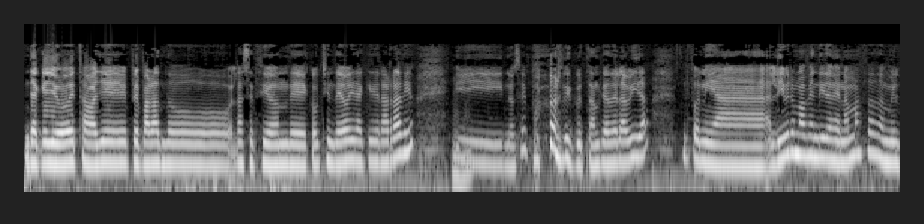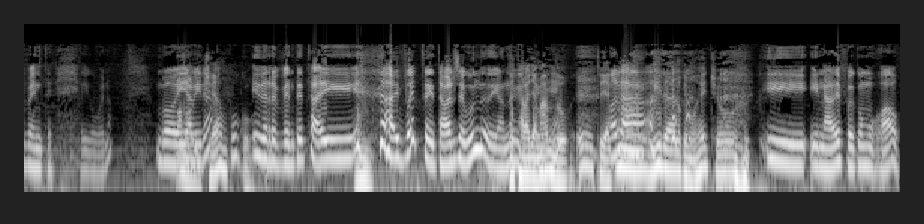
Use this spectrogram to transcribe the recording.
ya que yo estaba ayer preparando la sección de coaching de hoy de aquí de la radio y no sé, por circunstancias de la vida, ponía libros más vendidos en Amazon 2020. Y digo, bueno, voy a mirar. Un poco. Y de repente está ahí, mm. ahí puesto, y estaba el segundo, digamos. Te estaba llamando, eh, estoy aquí, mira lo que hemos hecho. Y, y nada, fue como, wow.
